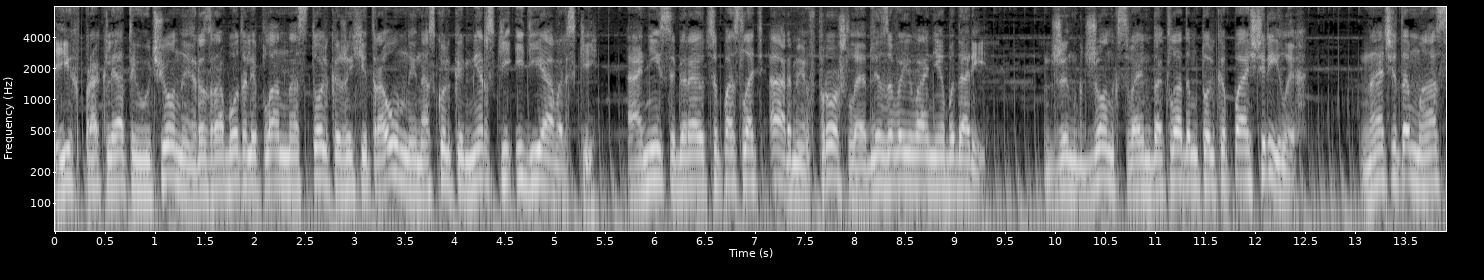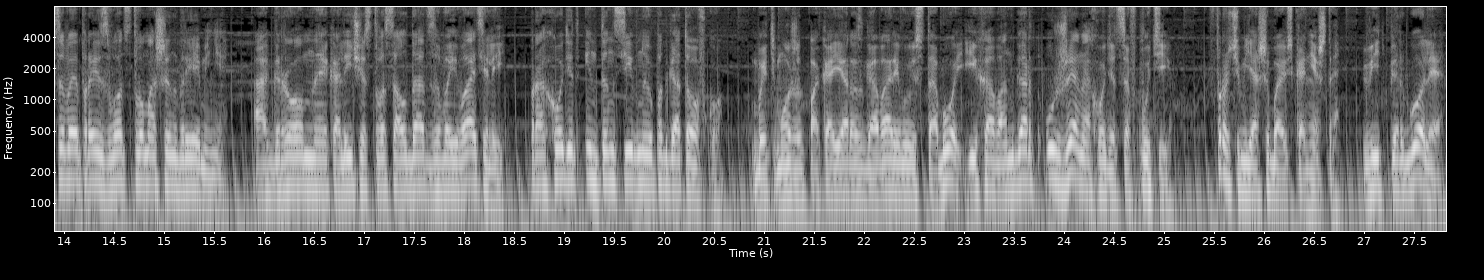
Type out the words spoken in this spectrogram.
Их проклятые ученые разработали план настолько же хитроумный, насколько мерзкий и дьявольский. Они собираются послать армию в прошлое для завоевания Бадари. Джинг Джонг своим докладом только поощрил их. Начато массовое производство машин времени. Огромное количество солдат-завоевателей проходит интенсивную подготовку. Быть может, пока я разговариваю с тобой, их авангард уже находится в пути. Впрочем, я ошибаюсь, конечно. Ведь Перголия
